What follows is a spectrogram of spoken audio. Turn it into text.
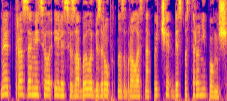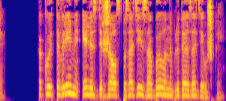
На этот раз заметила Элис, Изабелла безропотно забралась на Пэтча без посторонней помощи. Какое-то время Элис держалась позади Изабеллы, наблюдая за девушкой.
